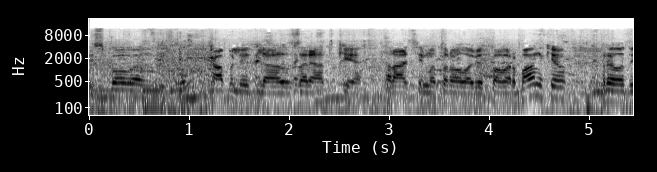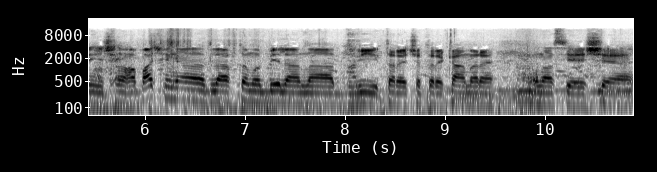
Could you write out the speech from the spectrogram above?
військовим, кабелі для зарядки рацій Моторола від павербанків, прилади нічного бачення для автомобіля на 2-4 камери. У нас є ще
